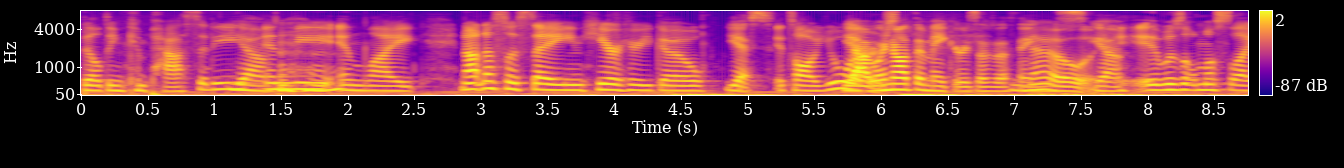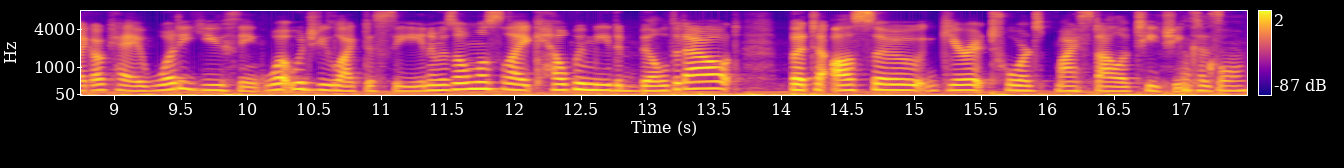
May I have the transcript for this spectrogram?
building capacity Yeah. in me mm-hmm. and like not necessarily saying here here you go Yes. it's all yours Yeah, we're not the makers of the things. no Yeah. it was almost like okay what do you think what would you like to see and it was almost like helping me to build it out but to also gear it towards my style of teaching because cool.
